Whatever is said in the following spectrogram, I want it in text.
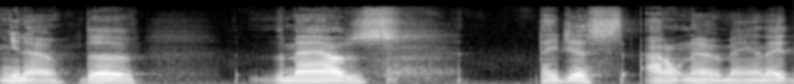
you know, the the Mavs, they just, I don't know, man. They,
